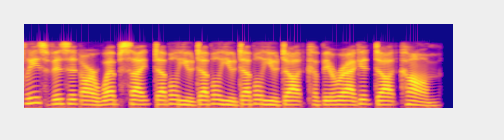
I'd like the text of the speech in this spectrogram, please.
please visit our website www.kabeeragate.com.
